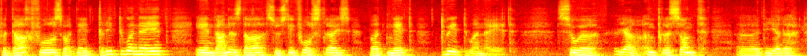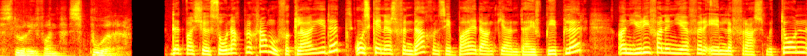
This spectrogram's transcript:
vandag voëls wat net 3 tone het en dan is daar soos die volstruis wat net 2 tone het. So ja, interessant uh die hele storie van spore. Dit was jou Sondagprogram. Hoe verklaar jy dit? Ons kenners vandag ons sê baie dankie aan Dave Peppler aan Yuri van den Heever en Lefras Mouton.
